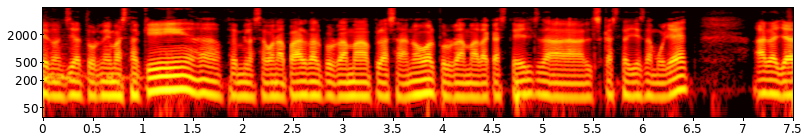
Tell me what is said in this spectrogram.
Bé, doncs ja tornem a estar aquí. Eh, fem la segona part del programa Plaça Nou, el programa de castells dels castellers de Mollet. Ara ja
